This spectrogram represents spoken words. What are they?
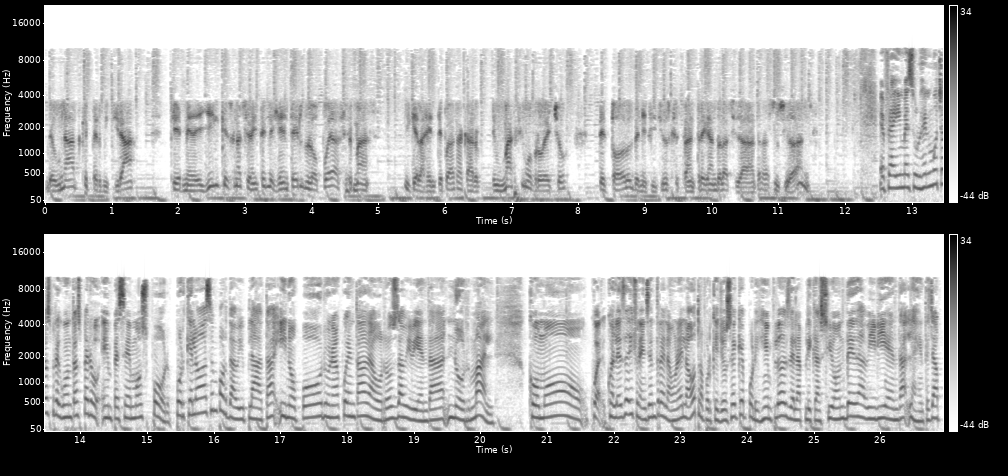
de una app que permitirá que Medellín, que es una ciudad inteligente, lo pueda hacer más y que la gente pueda sacar un máximo provecho de todos los beneficios que está entregando la ciudad a sus ciudadanos. Efraín, me surgen muchas preguntas, pero empecemos por, ¿por qué lo hacen por David Plata y no por una cuenta de ahorros de vivienda normal? ¿Cómo, cuál, es la diferencia entre la una y la otra? Porque yo sé que, por ejemplo, desde la aplicación de Da Vivienda, la gente ya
